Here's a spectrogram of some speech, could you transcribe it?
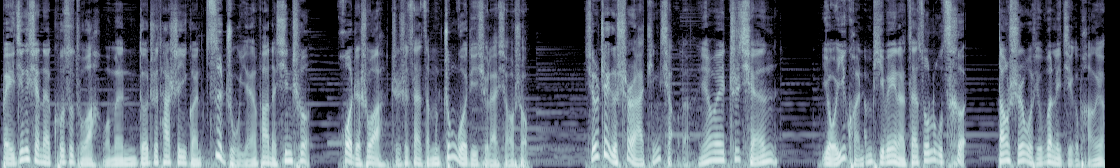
北京现代库斯图啊，我们得知它是一款自主研发的新车，或者说啊，只是在咱们中国地区来销售。其实这个事儿还挺巧的，因为之前有一款 MPV 呢在做路测，当时我就问了几个朋友，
